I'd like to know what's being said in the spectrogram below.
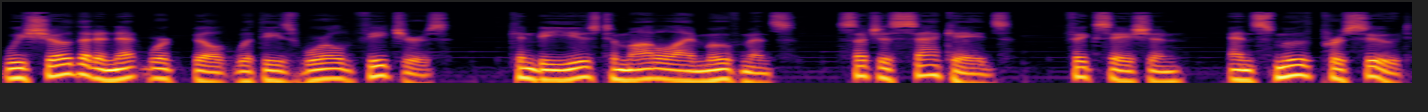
We show that a network built with these world features can be used to model eye movements, such as saccades, fixation, and smooth pursuit,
